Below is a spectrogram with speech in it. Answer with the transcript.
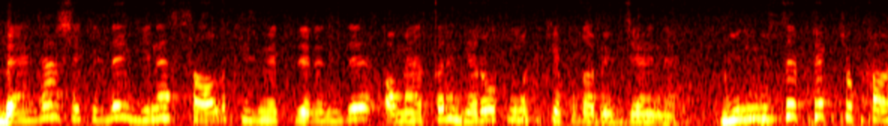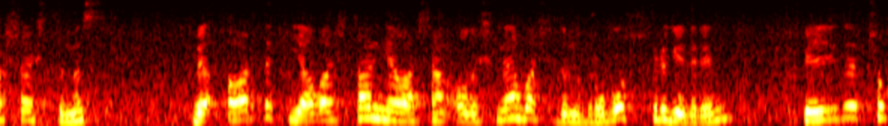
Benzer şekilde yine sağlık hizmetlerinde ameliyatların yarı otomatik yapılabileceğini, günümüzde pek çok karşılaştığımız ve artık yavaştan yavaştan alışmaya başladığımız robot süpürgelerin gelecekte çok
